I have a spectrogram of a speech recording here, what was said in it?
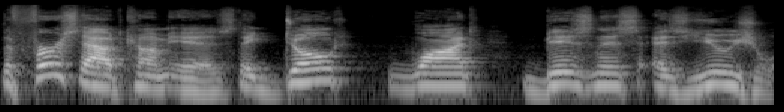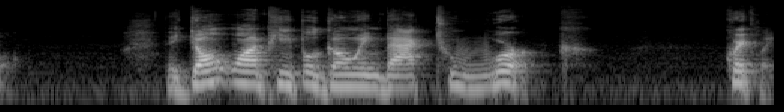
The first outcome is they don't want business as usual. They don't want people going back to work quickly.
